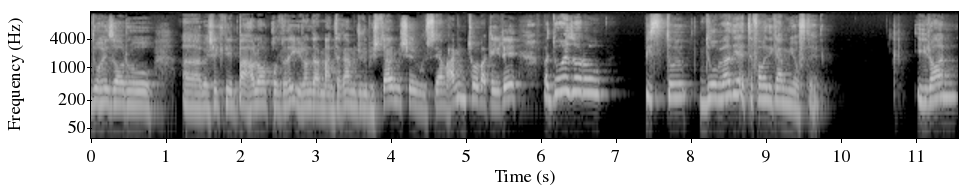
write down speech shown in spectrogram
2000 به شکلی به حالا قدرت ایران در منطقه همینجوری بیشتر میشه روسیه هم همینطور و غیره. و 2022 بعد اتفاق دیگه هم میفته. ایران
